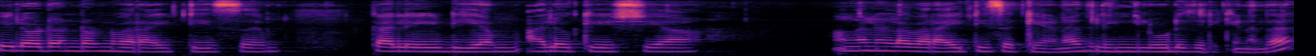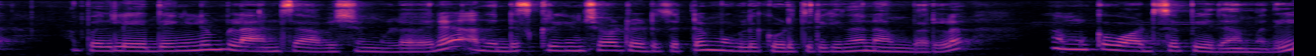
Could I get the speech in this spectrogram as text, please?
ഫിലോഡൻഡ്രോൺ വെറൈറ്റീസ് കലേഡിയം അലോക്കേഷ്യ അങ്ങനെയുള്ള വെറൈറ്റീസ് ഒക്കെയാണ് അതിൽ ഇൻക്ലൂഡ് ചെയ്തിരിക്കുന്നത്. അപ്പോൾ ഇതിൽ ഏതെങ്കിലും പ്ലാൻസ് ആവശ്യമുള്ളവർ അതിന്റെ സ്ക്രീൻഷോട്ട് എടുത്തിട്ട് മുകളിൽ കൊടുത്തിരിക്കുന്ന നമ്പറിൽ നമുക്ക് വാട്സപ്പ് ചെയ്താൽ മതി.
